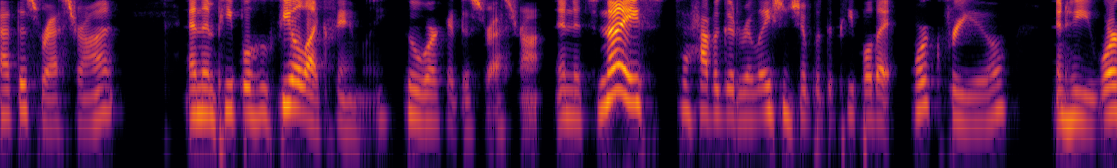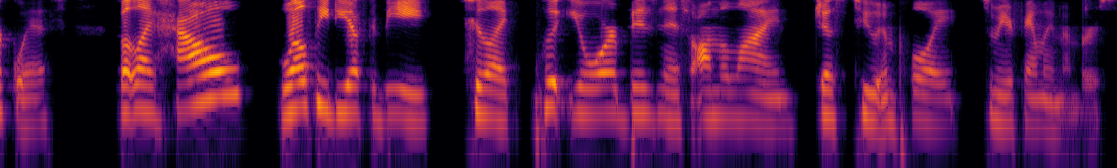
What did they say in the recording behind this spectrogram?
at this restaurant and then people who feel like family who work at this restaurant. And it's nice to have a good relationship with the people that work for you and who you work with. But like how wealthy do you have to be to like put your business on the line just to employ some of your family members?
